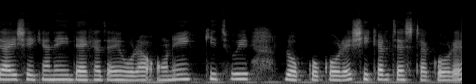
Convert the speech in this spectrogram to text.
যায় সেখানেই দেখা যায় ওরা অনেক কিছুই লক্ষ্য করে শেখার চেষ্টা করে।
